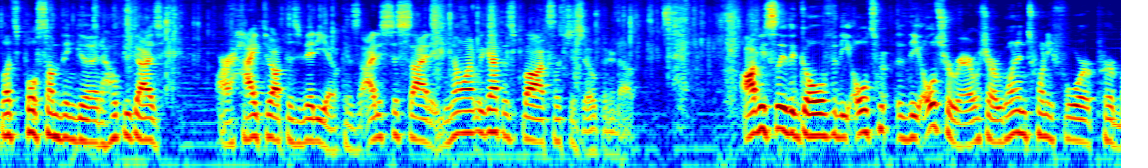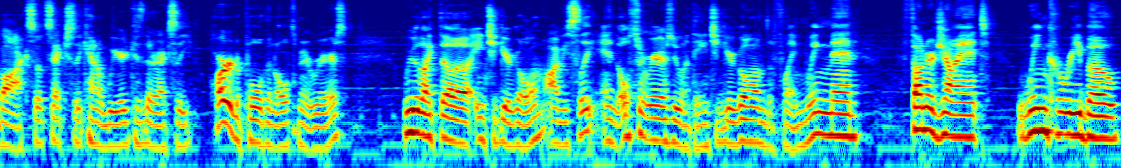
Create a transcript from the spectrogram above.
Let's pull something good. I hope you guys are hyped about this video, because I just decided, you know what, we got this box, let's just open it up. Obviously, the goal for the ultra the ultra rare, which are one in twenty four per box, so it's actually kind of weird because they're actually harder to pull than ultimate rares. We would like the ancient gear golem, obviously, and ultimate rares we want the ancient gear golem, the flame wingman, thunder giant, Winged Kuriboh,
